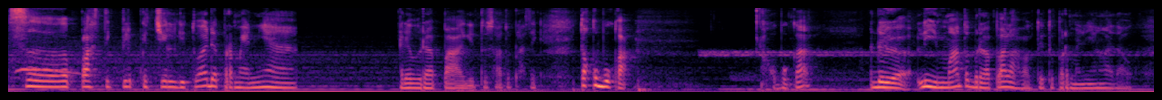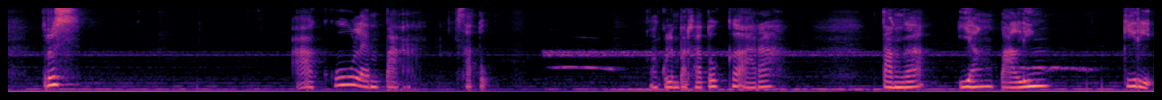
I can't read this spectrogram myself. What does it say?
seplastik klip kecil gitu ada permennya. Ada berapa gitu satu plastik. Tuh aku buka. Aku buka. Ada lima atau berapa lah waktu itu permennya nggak tahu terus aku lempar satu. Aku lempar satu ke arah tangga yang paling kiri.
